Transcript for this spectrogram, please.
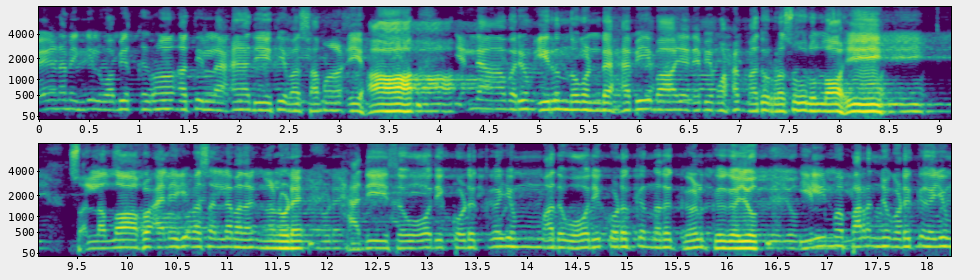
വേണമെങ്കിൽ എല്ലാവരും ഇരുന്നു കൊണ്ട് ഹബീബായ നബി മുഹമ്മദ് റസൂലുള്ളാഹി. സല്ലല്ലാഹു അലൈഹി വസല്ലമ തങ്ങളുടെ ഹദീസ് ഓതിക്കൊടുക്കുകയും അത് ഓതിക്കൊടുക്കുന്നത് കേൾക്കുകയും ഇൽമ പറഞ്ഞു കൊടുക്കുകയും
